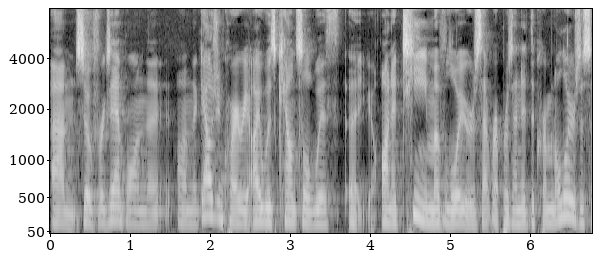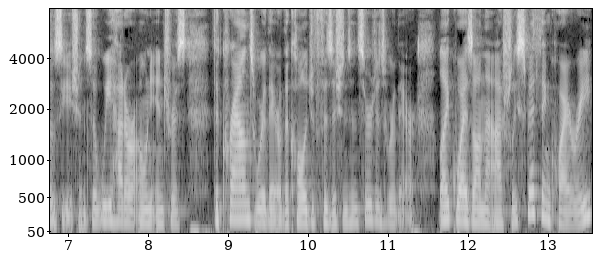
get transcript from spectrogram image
Um, so, for example, on the on the Goudge inquiry, I was counsel with uh, on a team of lawyers that represented the Criminal Lawyers Association. So we had our own interests. The Crowns were there. The College of Physicians and Surgeons were there. Likewise, on the Ashley Smith inquiry,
